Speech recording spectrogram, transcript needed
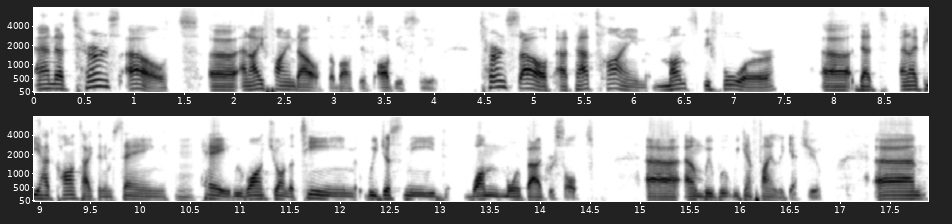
And it turns out, uh, and I find out about this obviously. Turns out at that time, months before, uh, that NIP had contacted him saying, Mm. "Hey, we want you on the team. We just need one more bad result, uh, and we we we can finally get you." Um,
